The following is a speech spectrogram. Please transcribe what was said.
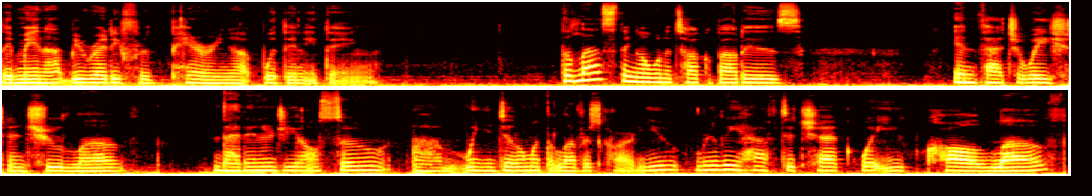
They may not be ready for pairing up with anything. The last thing I want to talk about is infatuation and true love. That energy, also, um, when you're dealing with the lover's card, you really have to check what you call love.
